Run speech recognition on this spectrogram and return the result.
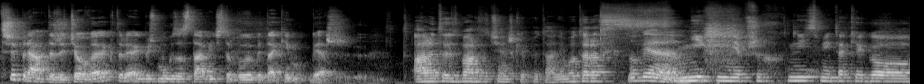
trzy prawdy życiowe, które jakbyś mógł zostawić, to byłyby takim, wiesz, Ale to jest bardzo ciężkie pytanie, bo teraz No wiem. nikt mi nie przych... nic mi takiego,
